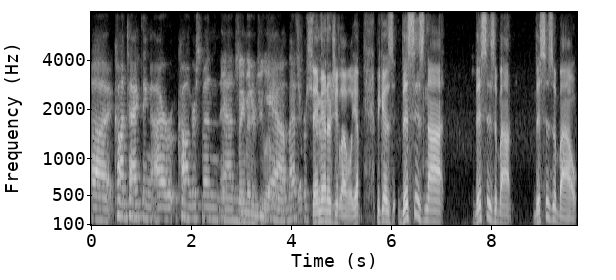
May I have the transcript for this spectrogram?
uh, contacting our congressman and Same energy level. Yeah, that's for sure. Same energy level. Yep. Because this is not this is about this is about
